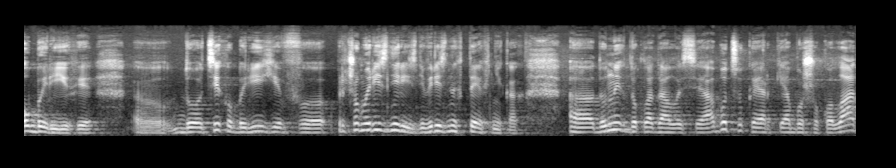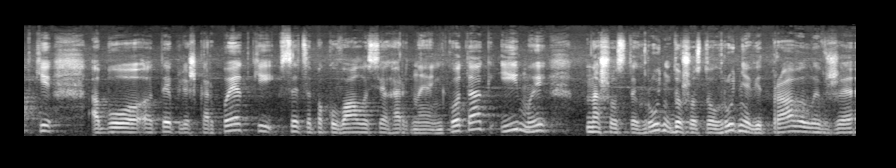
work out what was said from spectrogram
Оберіги Е, до цих оберігів, е, причому різні різні в різних техніках. Е, До них докладалися або цукерки, або шоколадки, або теплі шкарпетки. Все це пакувалося гарненько. Так і ми на 6 грудня до 6 грудня відправили вже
